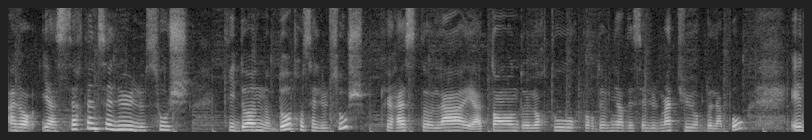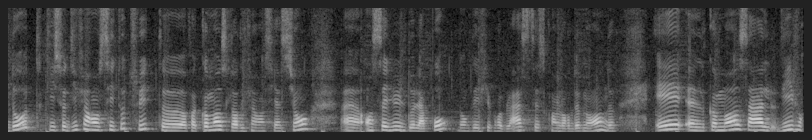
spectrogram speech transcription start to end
Alors, il y a certaines cellules souches qui donnent d'autres cellules souches qui restent là et attendent leur tour pour devenir des cellules matures de la peau, et d'autres qui se différencient tout de suite, euh, enfin commencent leur différenciation euh, en cellules de la peau, donc des fibroblastes, c'est ce qu'on leur demande, et elles commencent à vivre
